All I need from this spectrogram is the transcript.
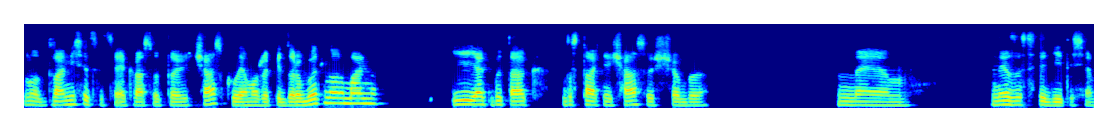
ну, два місяці це якраз той час, коли я можу підзаробити нормально, і якби так достатньо часу, щоб не, не засидітися.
